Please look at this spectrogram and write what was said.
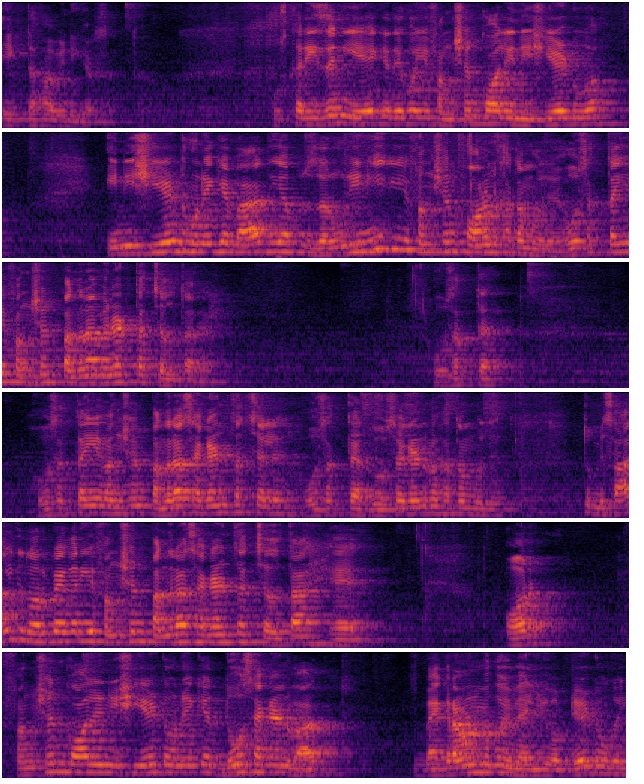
एक दफ़ा भी नहीं कर सकता। उसका रीज़न ये है कि देखो ये फ़ंक्शन कॉल इनिशिएट हुआ। इनिशिएट होने के बाद ये अब ज़रूरी नहीं है कि ये फ़ंक्शन फ़ौरन ख़त्म हो जाए। हो सकता है ये फ़ंक्शन पंद्रह मिनट तक चलता रहे। हो सकता है। हो सकता है ये फ़ंक्शन पंद्रह सेकंड तक चले। हो सकता है दो सेकंड में ख़त्म हो जाए। तो मिसाल के तौर पे अगर ये फ़ंक्शन पंद्रह सेकंड तक चलता है और फ़ंक्शन कॉल इनिशिएट होने के दो सेकंड बाद बैकग्राउंड में कोई वैल्यू अपडेट हो गई।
